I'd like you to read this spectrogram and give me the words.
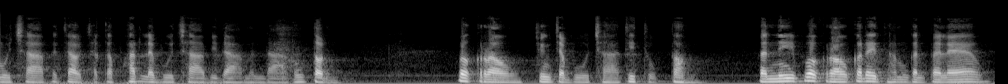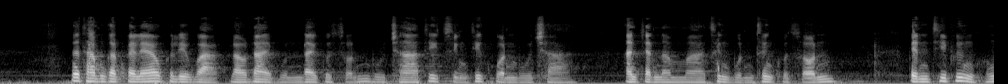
บูชาพระเจ้าจักรพรรดิและบูชาบิดามารดาของตน พวกเราจึงจะบูชาที่ถูกต้องวันนี้พวกเราก็ได้ทำกันไปแล้วเมื่อทำกันไปแล้วก็เรียกว่าเราได้บุญได้กุศล บูชาที่สิ่งที่ควรบูชา อันจะนำมาซึ่งบุญซึ่งกุศล เป็นที่พึ่งของ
